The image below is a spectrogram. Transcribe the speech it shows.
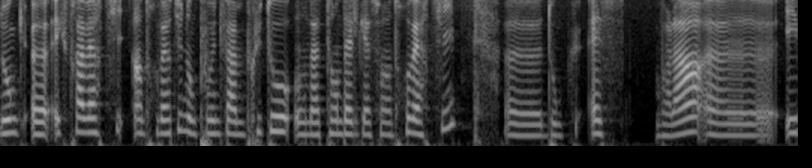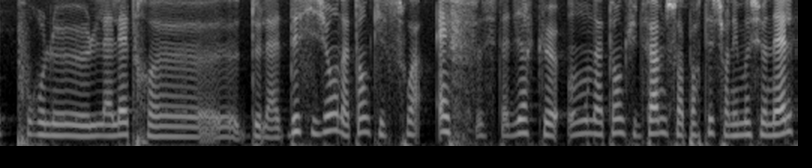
Donc euh, extraverti, introverti, donc pour une femme plutôt, on attend d'elle qu'elle soit introvertie. donc est voilà, euh, et pour la lettre euh, de la décision, on attend qu'il soit F, c'est-à-dire qu'on attend qu'une femme soit portée sur l'émotionnel,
